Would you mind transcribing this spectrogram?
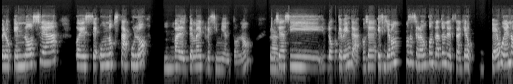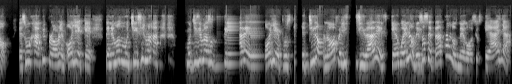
pero que no sea pues, un obstáculo para el tema de crecimiento, ¿no? O sea, si lo que venga, o sea, que si ya vamos a cerrar un contrato en el extranjero, qué bueno, es un happy problem. Oye, que tenemos muchísima, muchísimas utilidades. Oye, pues qué chido, ¿no? Felicidades, qué bueno, de eso se tratan los negocios, que haya.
